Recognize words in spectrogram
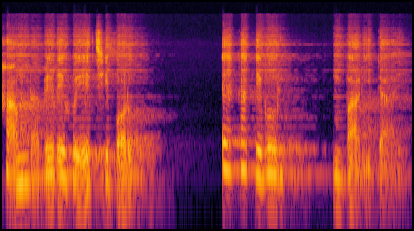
আমরা বেড়ে হয়েছি বড়। একা কেবল বাড়িটায়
